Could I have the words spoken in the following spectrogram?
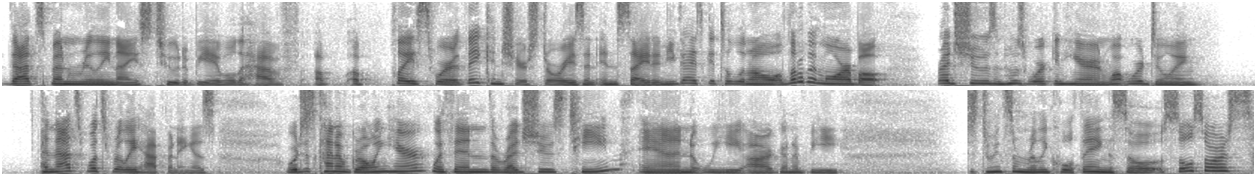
that's been really nice too to be able to have a, a place where they can share stories and insight and you guys get to know a little bit more about red shoes and who's working here and what we're doing and that's what's really happening is we're just kind of growing here within the red shoes team and we are going to be just doing some really cool things so soul source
